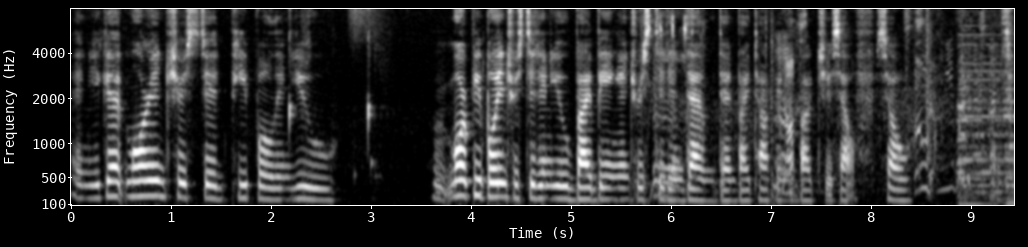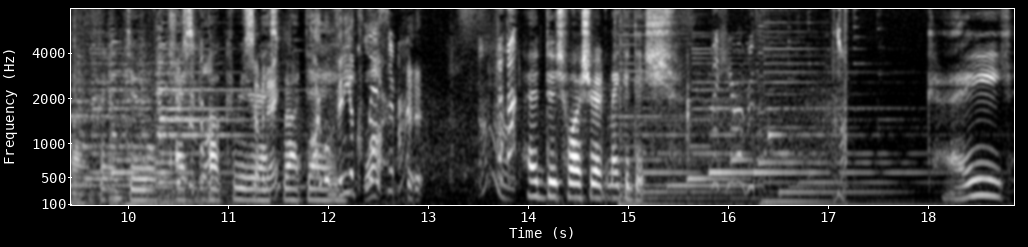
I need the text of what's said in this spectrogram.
And you get more interested people in you, more people interested in you by being interested in them than by talking about yourself. So that's what I'm gonna do. Ask about career, ask about day. Head dishwasher at Make a Dish. Okay.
